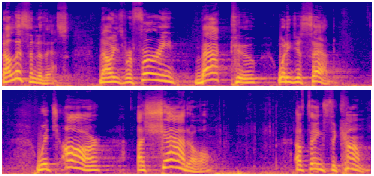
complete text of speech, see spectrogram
Now listen to this. Now he's referring back to what he just said, which are a shadow of things to come.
